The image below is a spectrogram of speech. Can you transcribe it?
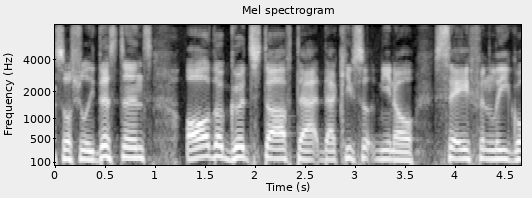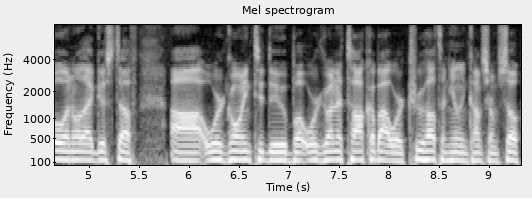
socially distance, all the good stuff that that keeps you know safe and legal and all that good stuff. Uh, we're going to do, but we're going to talk about where true health and healing comes from. So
